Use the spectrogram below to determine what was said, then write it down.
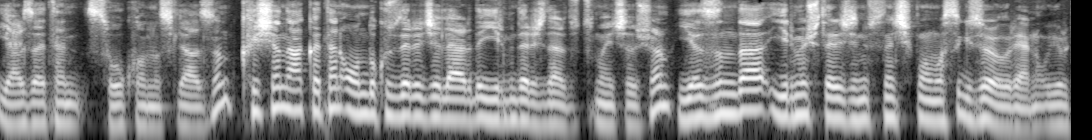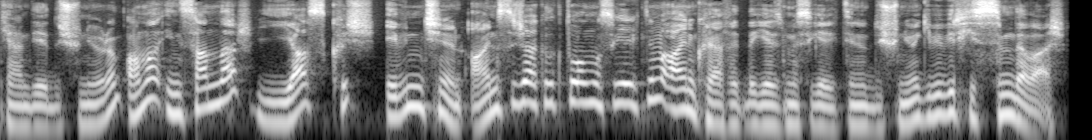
yer zaten soğuk olması lazım. Kışın hakikaten 19 derecelerde 20 derecelerde tutmaya çalışıyorum. Yazında 23 derecenin üstüne çıkmaması güzel olur yani uyurken diye düşünüyorum. Ama insanlar yaz kış evin içinin aynı sıcaklıkta olması gerektiğini ve aynı kıyafetle gezmesi gerektiğini düşünüyor gibi bir hissim de var.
